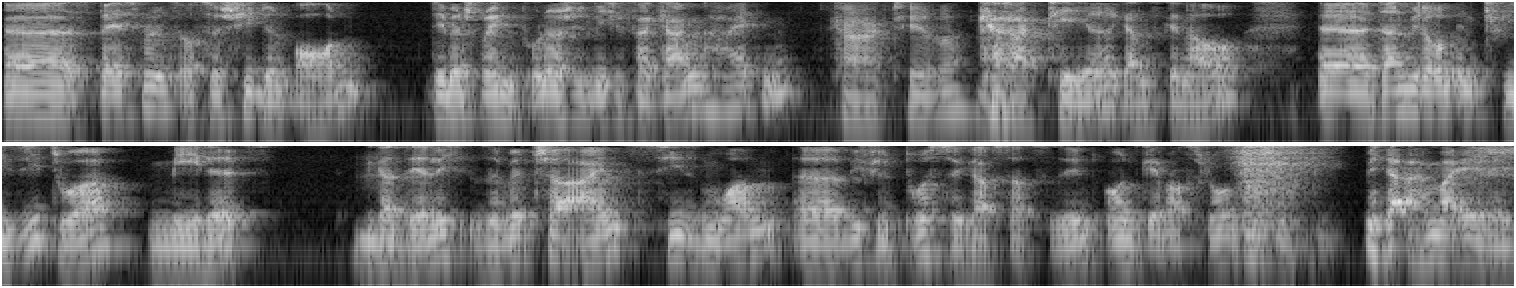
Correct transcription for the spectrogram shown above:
äh, Space Marines aus verschiedenen Orden, dementsprechend unterschiedliche Vergangenheiten, Charaktere. Charaktere, ganz genau. Äh, dann wiederum Inquisitor, Mädels. Ganz ehrlich, The Witcher 1, Season 1, äh, wie viele Brüste gab's da zu sehen? Und Game of Thrones. ja, mal ehrlich.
